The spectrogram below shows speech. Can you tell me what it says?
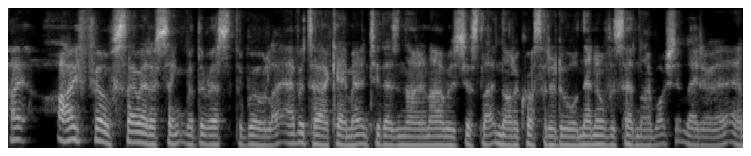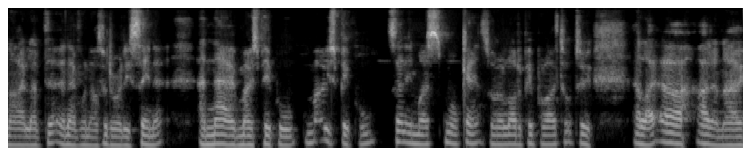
I I feel so out of sync with the rest of the world. Like Avatar came out in 2009, and I was just like not across it at all. And then all of a sudden, I watched it later, and I loved it, and everyone else had already seen it. And now most people, most people, certainly my small council, and a lot of people I talk to, are like, oh, I don't know.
